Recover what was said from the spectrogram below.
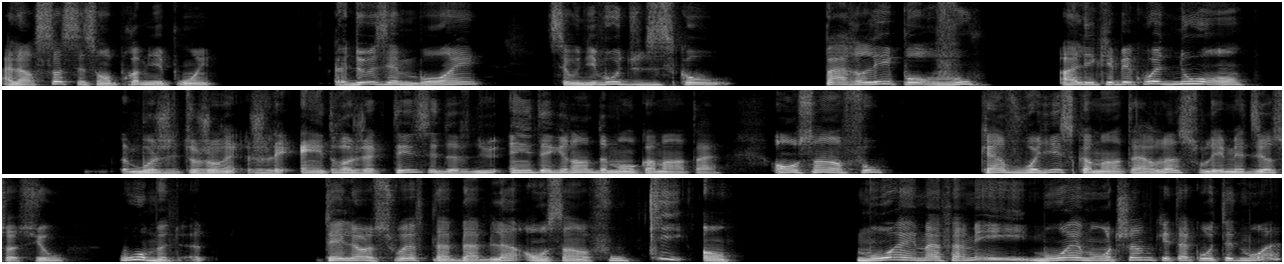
Alors ça, c'est son premier point. Le deuxième point, c'est au niveau du discours. Parlez pour vous. Ah, les Québécois, nous, on... Moi, je l'ai toujours je l'ai introjecté, c'est devenu intégrante de mon commentaire. On s'en fout. Quand vous voyez ce commentaire-là sur les médias sociaux, ou au minute, Taylor Swift, blablabla, on s'en fout. Qui on? Moi et ma famille? Moi et mon chum qui est à côté de moi?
